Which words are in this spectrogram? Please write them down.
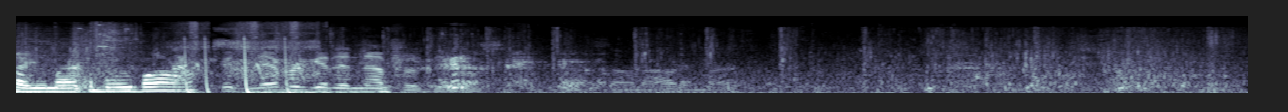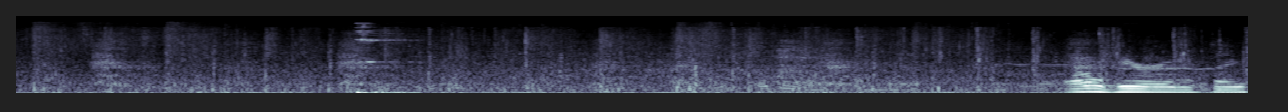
How you mark a blue box. Could never get enough of these. Some out in there. I don't hear anything.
